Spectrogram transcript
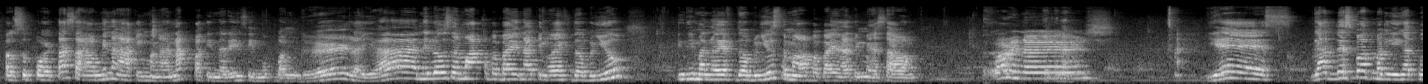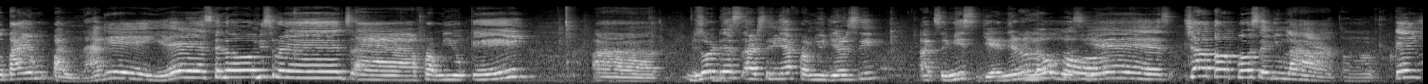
pagsuporta sa amin ng aking mga anak, pati na rin si Mukbang Girl. Ayan. Hello sa mga kababayan nating OFW. Hindi man OFW, sa mga kababayan nating may asawang Foreigners! Yes! God bless po at mag-iingat po tayong palagi. Yes! Hello, Miss Reds ah, from UK. Uh, Lourdes Arcelia from New Jersey. At si Miss Jenny po. Yes! Shout out po sa inyong lahat. Okay?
